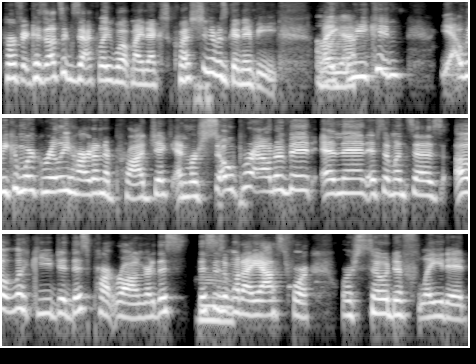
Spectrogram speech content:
perfect because that's exactly what my next question was going to be. Oh, like, oh, yeah. we can yeah, we can work really hard on a project and we're so proud of it. And then if someone says, "Oh, look, you did this part wrong," or "This this mm. isn't what I asked for," we're so deflated.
